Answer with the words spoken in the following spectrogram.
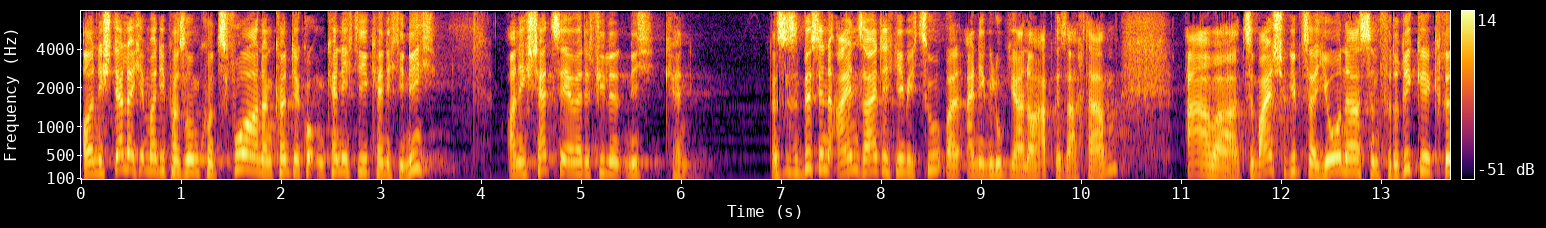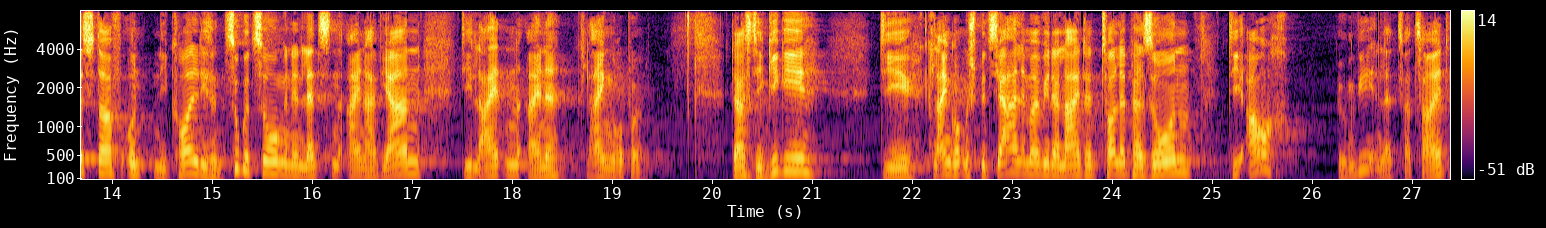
Und ich stelle euch immer die Person kurz vor und dann könnt ihr gucken, kenne ich die, kenne ich die nicht. Und ich schätze, ihr werdet viele nicht kennen. Das ist ein bisschen einseitig, gebe ich zu, weil einige ja noch abgesagt haben. Aber zum Beispiel gibt es ja Jonas und Friederike, Christoph und Nicole, die sind zugezogen in den letzten eineinhalb Jahren. Die leiten eine Kleingruppe. Da ist die Gigi, die Kleingruppen Spezial immer wieder leitet, tolle Person, die auch irgendwie in letzter Zeit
